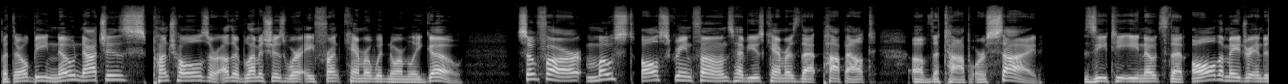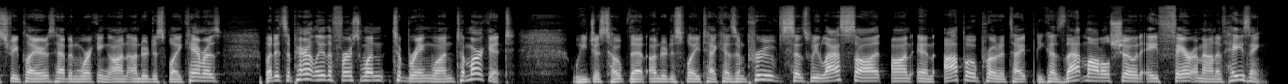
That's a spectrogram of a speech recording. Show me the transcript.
but there'll be no notches, punch holes, or other blemishes where a front camera would normally go. So far, most all screen phones have used cameras that pop out of the top or side. ZTE notes that all the major industry players have been working on under display cameras, but it's apparently the first one to bring one to market. We just hope that under display tech has improved since we last saw it on an Oppo prototype because that model showed a fair amount of hazing.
